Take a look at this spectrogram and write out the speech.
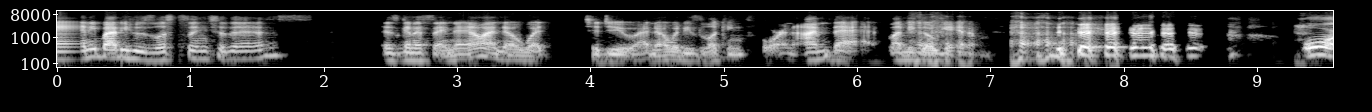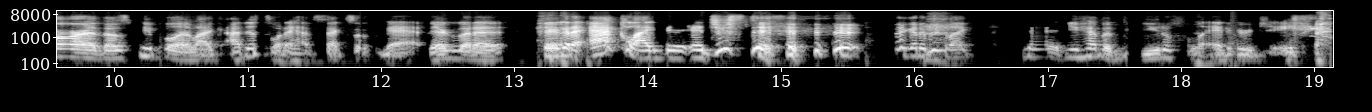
Anybody who's listening to this is going to say, now I know what to do. I know what he's looking for, and I'm that. Let me go get him. or those people are like, I just want to have sex with Matt. They're gonna they're gonna act like they're interested. they're gonna be like, you have a beautiful energy.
